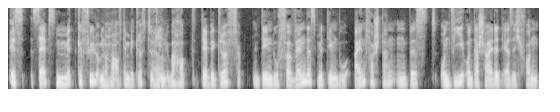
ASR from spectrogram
Ist Selbstmitgefühl, um nochmal auf den Begriff zu ja. gehen, überhaupt der Begriff, den du verwendest, mit dem du einverstanden bist? Und wie unterscheidet er sich von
